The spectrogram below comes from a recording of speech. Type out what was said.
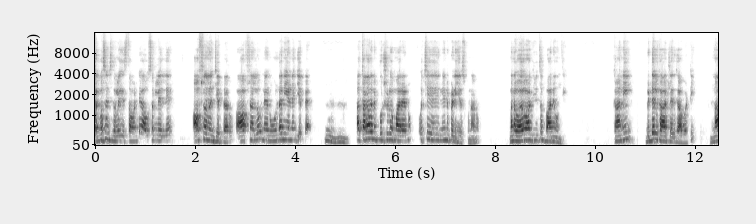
గర్భసంచి తొలగిస్తామంటే అవసరం లేదే ఆప్షనల్ అని చెప్పారు. ఆప్షనల్లో నేను ఉండనియండి అని చెప్పాను ఉమ్, ఉమ్. ఆ తర్వాత నేను పురుషుడుగా మారాను. వచ్చి నేను పెళ్ళి చేసుకున్నాను. మన వైవాహిక జీవితం బాగానే ఉంది. కానీ బిడ్డలు కావట్లేదు కాబట్టి నా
